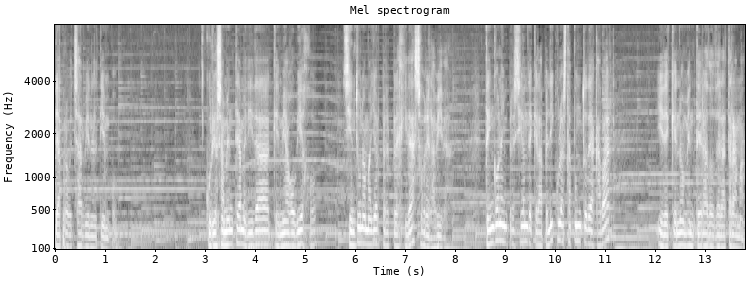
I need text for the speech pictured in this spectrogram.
de aprovechar bien el tiempo. Curiosamente, a medida que me hago viejo, siento una mayor perplejidad sobre la vida. Tengo la impresión de que la película está a punto de acabar y de que no me he enterado de la trama.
